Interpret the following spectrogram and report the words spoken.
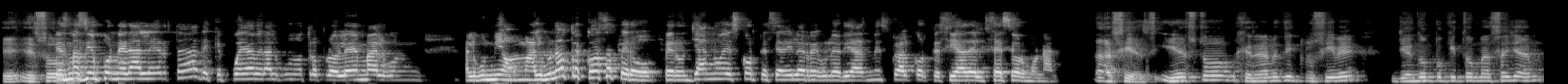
Eh, eso... Es más bien poner alerta de que puede haber algún otro problema, algún, algún mioma, alguna otra cosa, pero, pero ya no es cortesía de la irregularidad menstrual, cortesía del cese hormonal. Así es. Y esto generalmente inclusive, yendo un poquito más allá,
